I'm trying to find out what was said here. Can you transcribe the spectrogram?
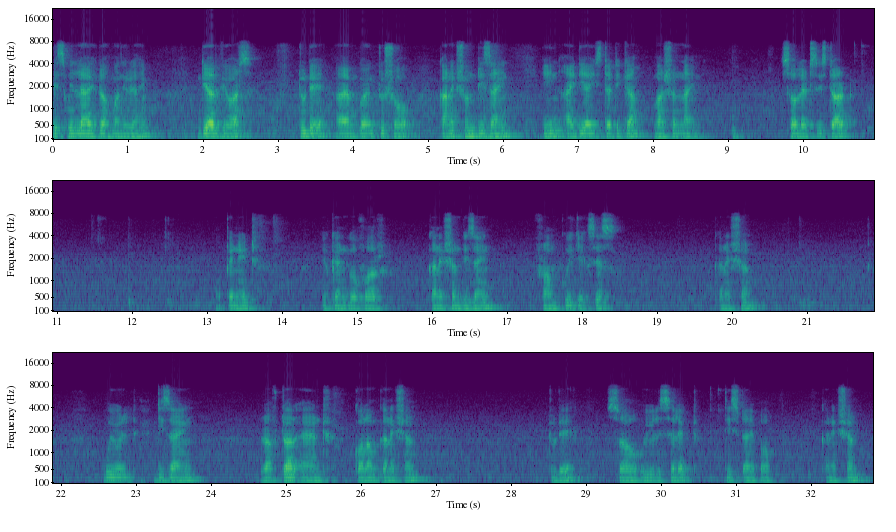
Bismillahirrahmanirrahim. Dear viewers, today I am going to show connection design in IDEA Statica version 9. So let's start. Open it. You can go for connection design from quick access connection. We will design rafter and column connection today so we will select this type of connection.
